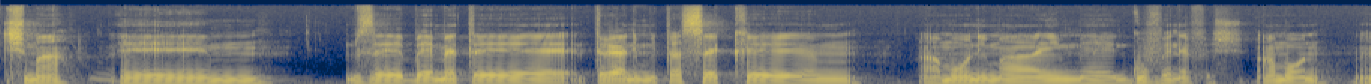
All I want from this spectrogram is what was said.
תשמע, אמ, זה באמת, אה, תראה, אני מתעסק אמ, המון עם, ה, עם אה, גוף ונפש, המון. אמ,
